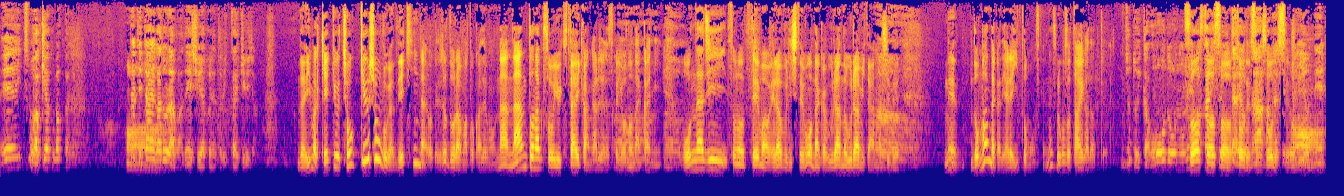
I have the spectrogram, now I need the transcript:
えーいつも脇役ばっかじゃん。ゃんだって大河ドラマで主役になったら一回きりじゃんだ今結局直球勝負ができないわけでしょ？ドラマとかでも。ななんとなくそういう期待感があるじゃないですか。世の中に。うん。同じそのテーマを選ぶにしてもなんか裏の裏みたいな話で。ねど真ん中でやりゃいいと思うんですけどね。それこそ大河だって。ちょっと一回王道のねそうそうそう。そうですよそうですよ話もいいよね。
